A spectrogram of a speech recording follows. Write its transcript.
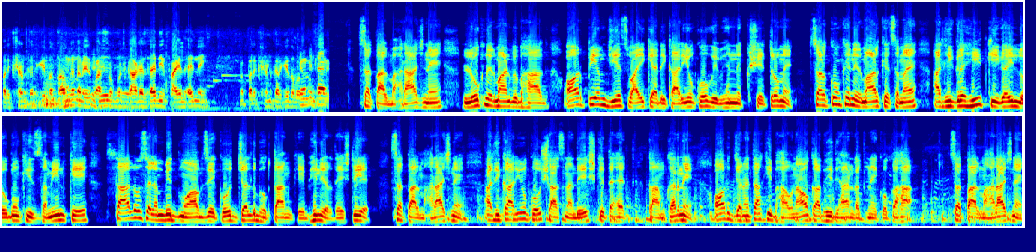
परीक्षण करके बताऊँगा ना मेरे पास तो कुछ कागज़ है नहीं फ़ाइल है नहीं। मैं परीक्षण करके तो सतपाल महाराज ने लोक निर्माण विभाग और पीएमजीएसवाई के अधिकारियों को विभिन्न क्षेत्रों में सड़कों के निर्माण के समय अधिग्रहित की गई लोगों की ज़मीन के सालों से लंबित मुआवजे को जल्द भुगतान के भी निर्देश दिए। सतपाल महाराज ने अधिकारियों को शासनादेश के तहत काम करने और जनता की भावनाओं का भी ध्यान रखने को कहा। सतपाल महाराज ने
